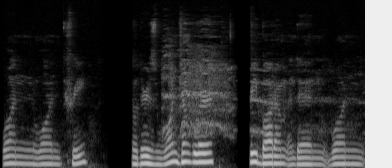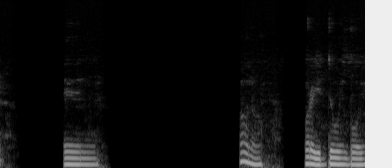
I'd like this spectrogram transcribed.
one one three. So there's one jungler, three bottom, and then one in. Oh no! What are you doing, boy?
